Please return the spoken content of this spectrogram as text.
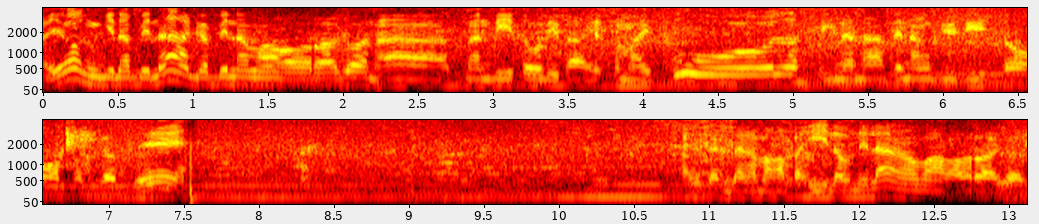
Ayun, ginabi na, gabi na mga Oragon at nandito ulit tayo sa may pool. Tingnan natin ang view dito kapag gabi. Ang ganda ng mga pailaw nila no, mga Oragon.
